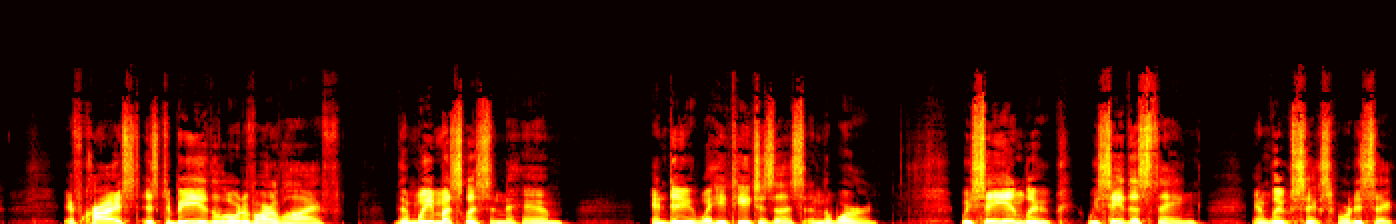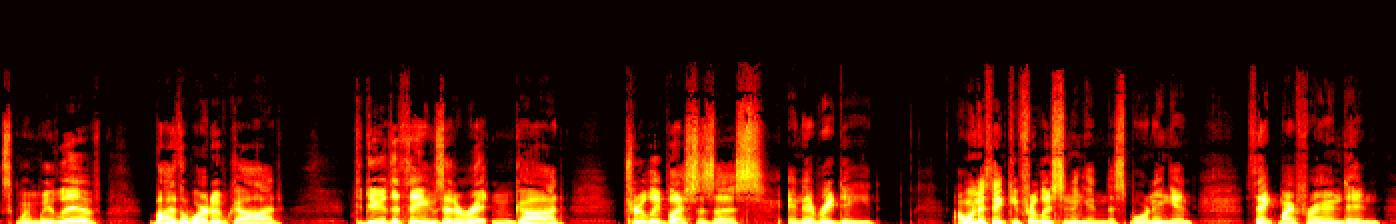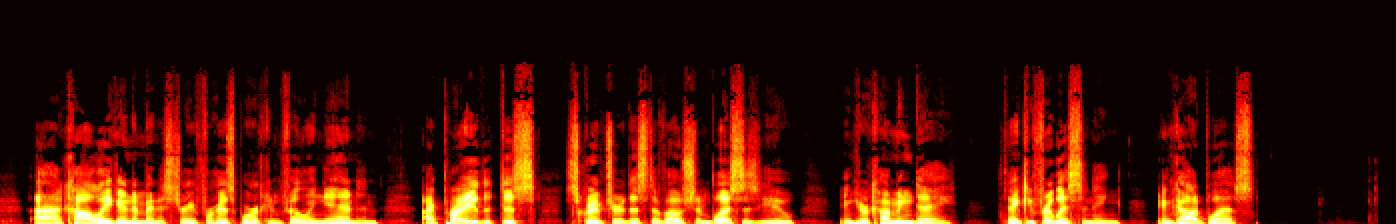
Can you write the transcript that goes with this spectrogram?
If Christ is to be the Lord of our life, then we must listen to Him and do what He teaches us in the Word. We see in Luke, we see this thing in Luke 6:46 when we live by the word of God to do the things that are written God truly blesses us in every deed. I want to thank you for listening in this morning and thank my friend and uh, colleague in the ministry for his work in filling in. And I pray that this scripture, this devotion, blesses you in your coming day. Thank you for listening, and God bless.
